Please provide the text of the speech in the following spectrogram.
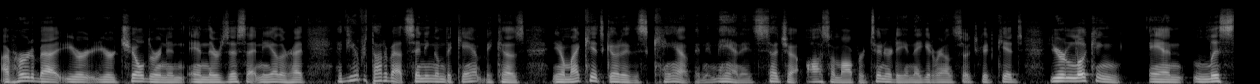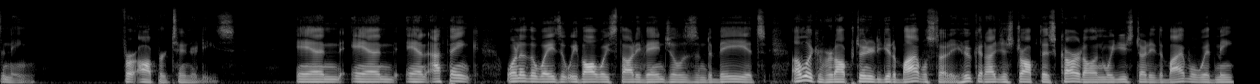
I've heard about your your children and, and there's this that and the other. Have, have you ever thought about sending them to camp? Because you know my kids go to this camp and man, it's such an awesome opportunity and they get around such good kids. You're looking and listening for opportunities and and and I think one of the ways that we've always thought evangelism to be it's I'm looking for an opportunity to get a Bible study. Who can I just drop this card on? Will you study the Bible with me?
